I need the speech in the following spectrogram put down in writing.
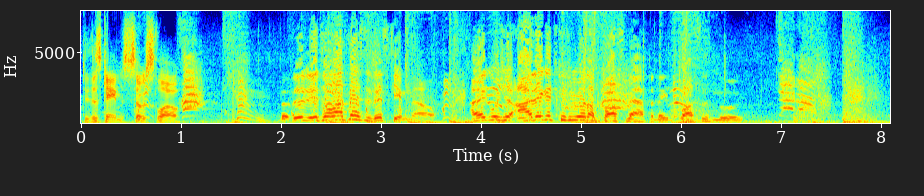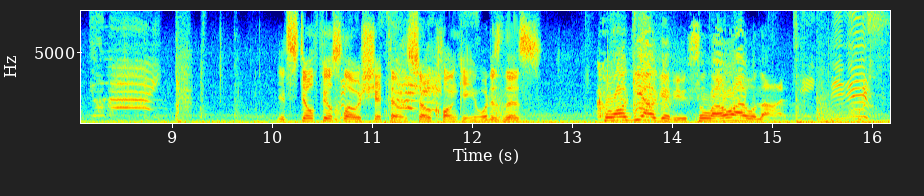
Dude, this game is so slow. It's a lot faster this game now. I think we should. I think it's because we're on a bus map and the buses move. Get up! You lie! It still feels slow as shit though, It's so clunky. What is this? Clunky, I'll give you. Slow, I will not. Take this!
